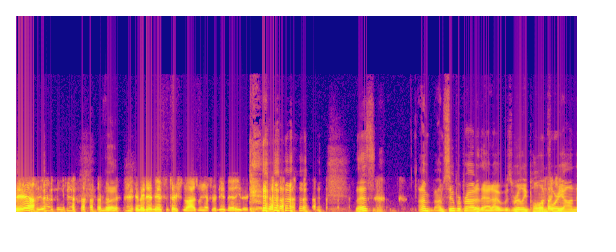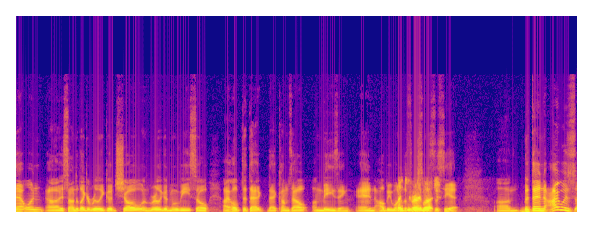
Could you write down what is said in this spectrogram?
yeah, yeah, yeah. But- and they didn't institutionalize me after I did that either. That's I'm I'm super proud of that. I was really pulling thank for you. on that one. Uh, it sounded like a really good show and really good movie. So I hope that that, that comes out amazing, and I'll be one Thank of the first ones much. to see it. Um, but then I was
